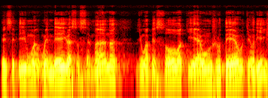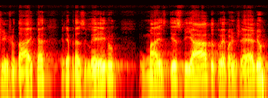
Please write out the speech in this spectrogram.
Eu recebi uma, um e-mail essa semana de uma pessoa que é um judeu de origem judaica, ele é brasileiro, mas desviado do evangelho,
